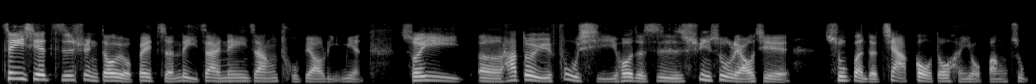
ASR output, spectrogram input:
这一些资讯都有被整理在那一张图表里面，所以呃它对于复习或者是迅速了解书本的架构都很有帮助。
